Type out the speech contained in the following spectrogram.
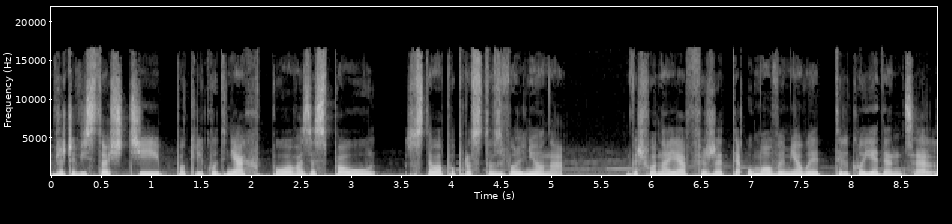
W rzeczywistości po kilku dniach połowa zespołu została po prostu zwolniona. Wyszło na jaw, że te umowy miały tylko jeden cel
